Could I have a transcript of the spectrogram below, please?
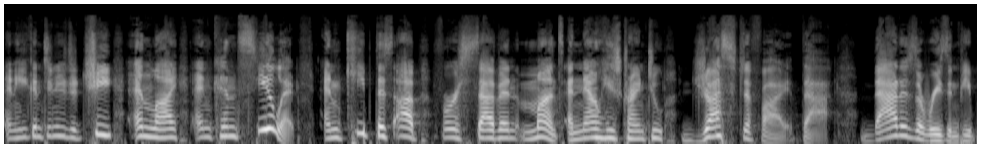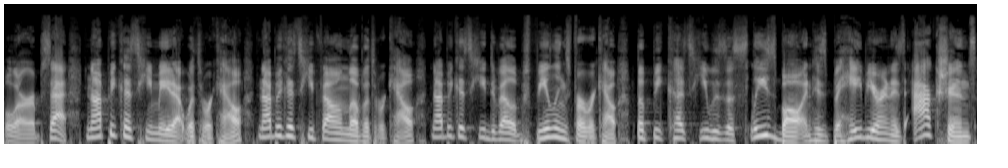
and he continued to cheat and lie and conceal it and keep this up for seven months. And now he's trying to justify that. That is the reason people are upset. Not because he made out with Raquel, not because he fell in love with Raquel, not because he developed feelings for Raquel, but because he was a sleazeball and his behavior and his actions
